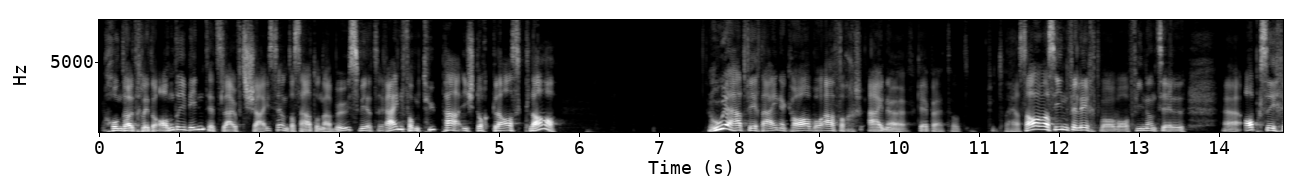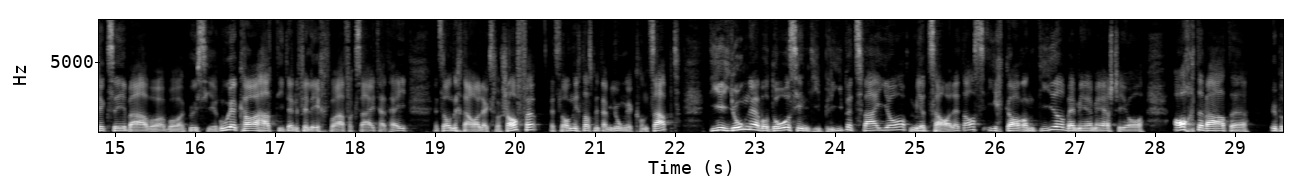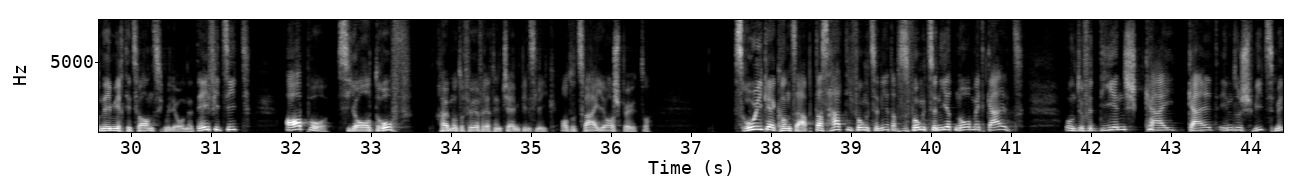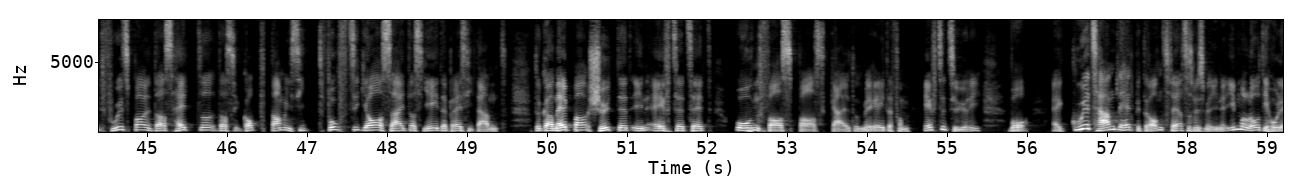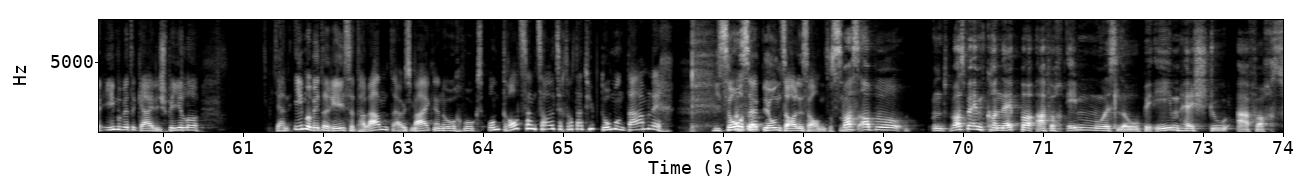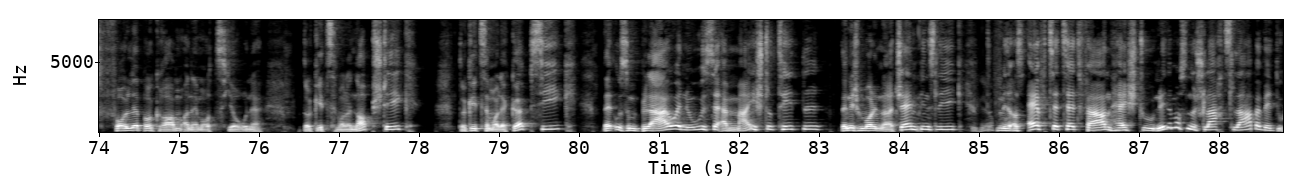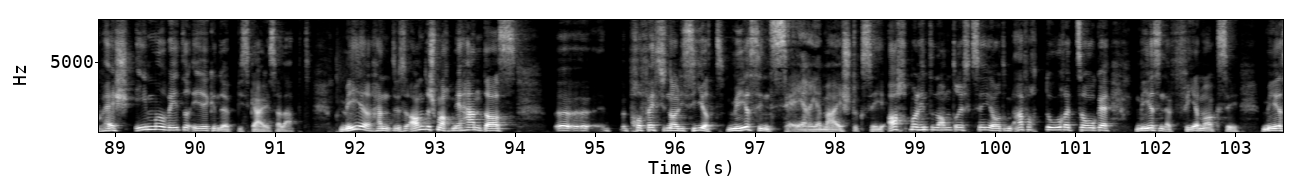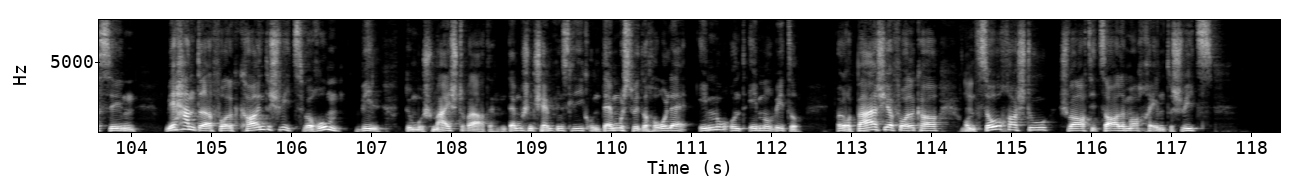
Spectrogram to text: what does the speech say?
kommt halt ein bisschen der andere Wind. Jetzt läuft es scheiße und dass er da nervös wird. Rein vom Typ her ist doch glasklar. Ruhe hat vielleicht einen gehabt, der einfach einen gegeben hat. Der Herr Sarasin vielleicht, der finanziell äh, abgesichert gesehen wäre, wo, wo eine gewisse Ruhe gehabt hätte, dann vielleicht, wo einfach gesagt hat, hey, jetzt lasse ich den Alex arbeiten, jetzt lasse ich das mit dem jungen Konzept. Die Jungen, die da sind, die bleiben zwei Jahre, wir zahlen das. Ich garantiere, wenn wir im ersten Jahr achten werden, übernehme ich die 20 Millionen Defizit. Aber das Jahr drauf kommen wir dafür vielleicht in die Champions League oder zwei Jahre später. Das ruhige Konzept, das hat funktioniert, aber es funktioniert nur mit Geld und du verdienst kein Geld in der Schweiz mit Fußball. Das hätte das Gottverdammt seit 50 Jahren sagt das jeder Präsident. Der Ganepa schüttet in FCZ unfassbares Geld und wir reden vom FC Zürich, wo ein gutes Handel hat bei Transfers, das müssen wir ihnen immer lassen. Die holen immer wieder geile Spieler. Die haben immer wieder riesen Talent aus dem eigenen Nachwuchs und trotzdem zahlt sich doch der Typ dumm und dämlich. Wieso also, sollte bei uns alles anders sein? Was aber, und was man im Canepa einfach immer muss lassen, bei ihm hast du einfach das volle Programm an Emotionen. Da gibt's mal einen Abstieg, da gibt's mal einen Göpsieg, dann aus dem Blauen raus einen Meistertitel, dann ist man mal in einer Champions League. Ja, als FCZ-Fan hast du nicht immer so ein schlechtes Leben, weil du hast immer wieder irgendetwas Geiles erlebt. Wir haben das anders gemacht. Wir haben das äh, professionalisiert. Wir sind Serienmeister gesehen. Achtmal hintereinander ist gesehen oder einfach durchgezogen. Wir sind eine Firma gesehen. Wir sind, wir haben den Erfolg in der Schweiz. Warum? Weil du musst Meister werden. Und dann musst du in die Champions League und dann musst du es wiederholen. Immer und immer wieder europäische Erfolg haben. Ja. Und so kannst du schwarze Zahlen machen in der Schweiz.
